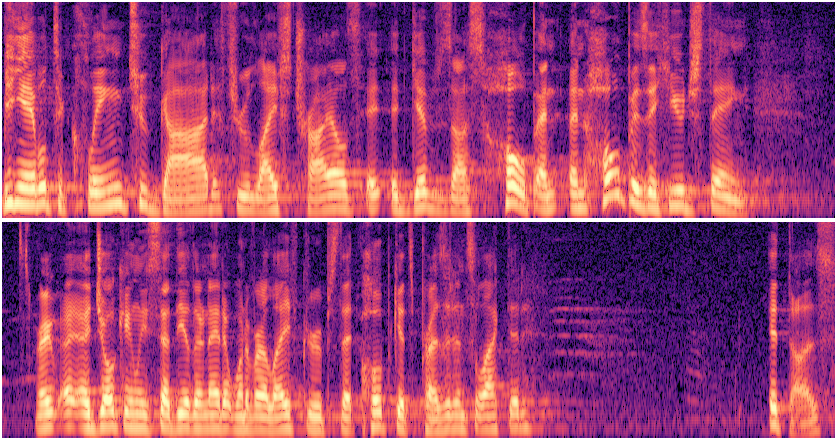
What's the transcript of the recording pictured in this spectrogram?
Being able to cling to God through life's trials, it, it gives us hope. And, and hope is a huge thing. Right? I, I jokingly said the other night at one of our life groups that hope gets presidents elected. It does.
